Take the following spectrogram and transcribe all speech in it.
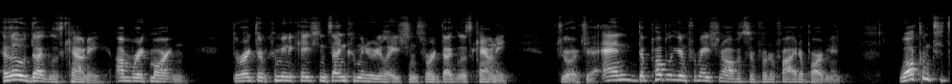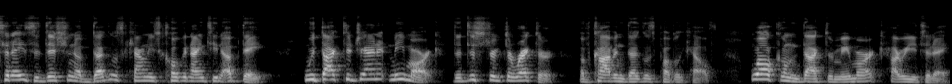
Hello, Douglas County. I'm Rick Martin, Director of Communications and Community Relations for Douglas County, Georgia, and the Public Information Officer for the Fire Department. Welcome to today's edition of Douglas County's COVID-19 update with Dr. Janet Memark, the District Director of Cobb and Douglas Public Health. Welcome, Dr. Memark. How are you today?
